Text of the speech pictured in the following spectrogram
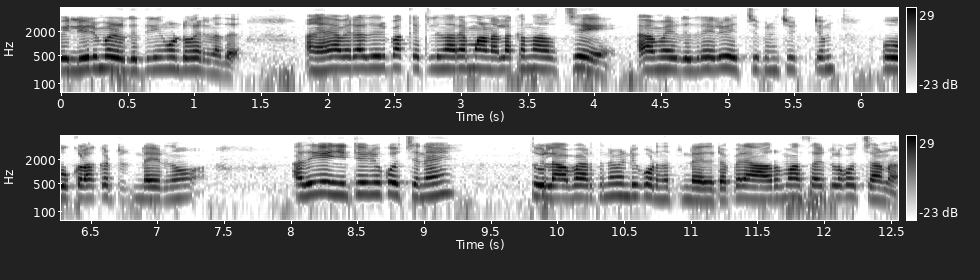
വലിയൊരു മെഴുകുതിരിയും കൊണ്ടുവരുന്നത്. അങ്ങനെ അവരതൊരു ബക്കറ്റിൽ നിറയെ മണലൊക്കെ നിറച്ച് ആ മെഴുകുതിരയിൽ വെച്ചു. പിന്നെ ചുറ്റും പൂക്കളൊക്കെ ഇട്ടിട്ടുണ്ടായിരുന്നു. അത് കഴിഞ്ഞിട്ട് ഒരു കൊച്ചിനെ തുലാഭാരത്തിന് വേണ്ടി കൊടുത്തിട്ടുണ്ടായിരുന്നു അപ്പോൾ ഒരു ആറു കൊച്ചാണ്.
